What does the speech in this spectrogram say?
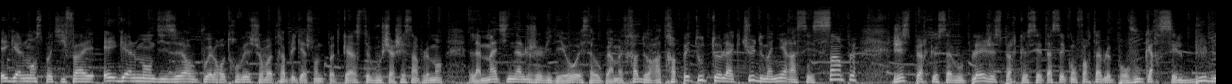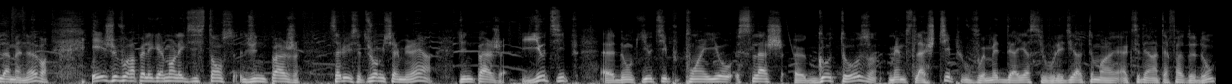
également Spotify, également Deezer. Vous pouvez le retrouver sur votre application de podcast, vous cherchez simplement la matinale jeu vidéo et ça vous permettra de rattraper toute l'actu de manière assez simple. J'espère que ça vous plaît, j'espère que c'est assez confortable pour vous car c'est le but de la manœuvre. Et je vous rappelle également l'existence d'une page, salut c'est toujours Michel Muller, d'une page Utip, euh, donc utip.io slash euh, gotos, même slash tip, vous pouvez mettre derrière si vous voulez directement accéder à l'interface de don,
